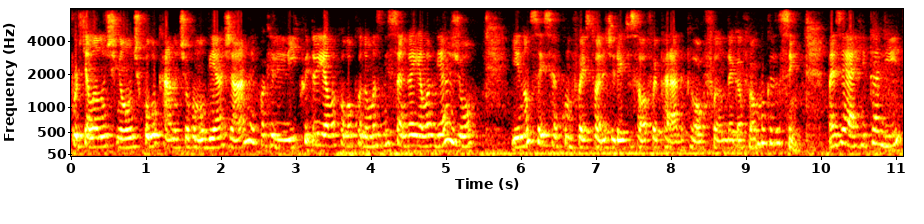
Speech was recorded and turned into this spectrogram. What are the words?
porque ela não tinha onde colocar, não tinha como viajar, né, com aquele líquido, e ela colocou numas miçangas e ela viajou. E não sei se é como foi a história direito, se ela foi parada pela alfândega, foi alguma coisa assim. Mas é a Rita Lee,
